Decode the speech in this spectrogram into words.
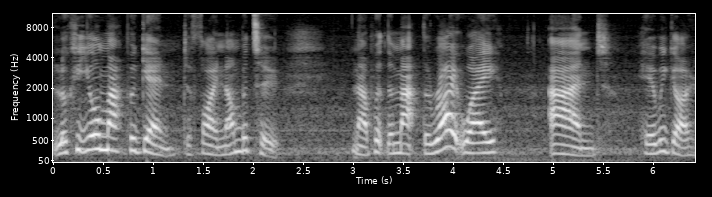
look at your map again to find number two. Now put the map the right way and here we go.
